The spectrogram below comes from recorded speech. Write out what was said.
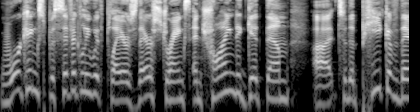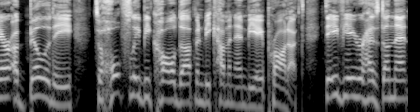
working specifically with players, their strengths, and trying to get them uh, to the peak of their ability to hopefully be called up and become an NBA product. Dave Joerger has done that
